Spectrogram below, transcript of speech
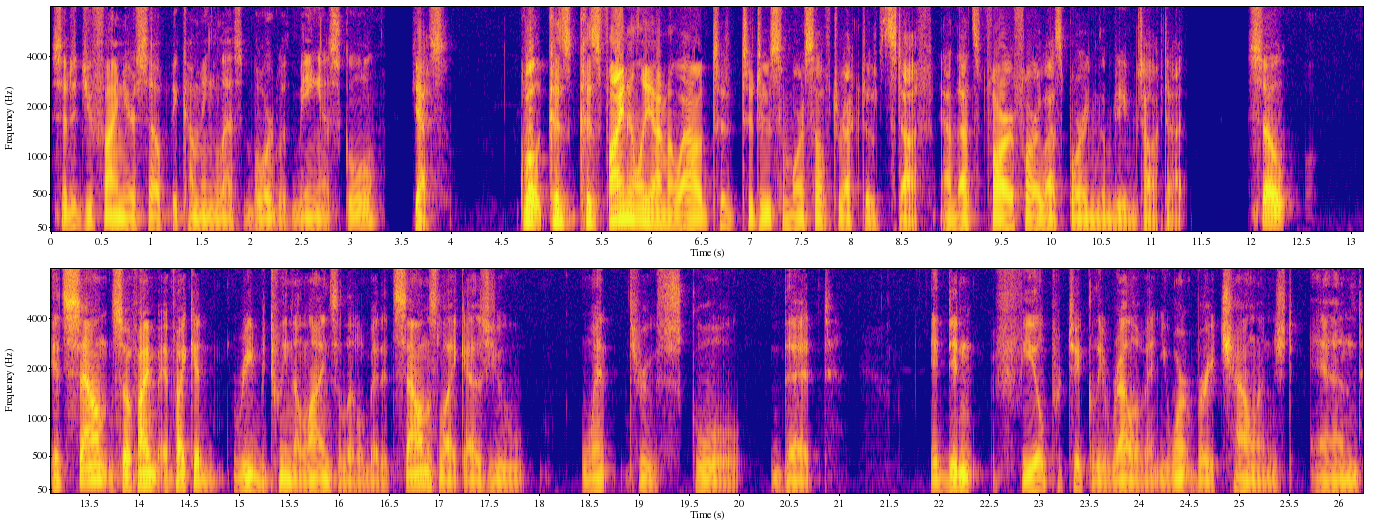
So did you find yourself becoming less bored with being at school? Yes. Well, because finally I'm allowed to, to do some more self directed stuff, and that's far, far less boring than being talked at. So it sounds so if I if I could read between the lines a little bit, it sounds like as you went through school that it didn't feel particularly relevant. You weren't very challenged and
